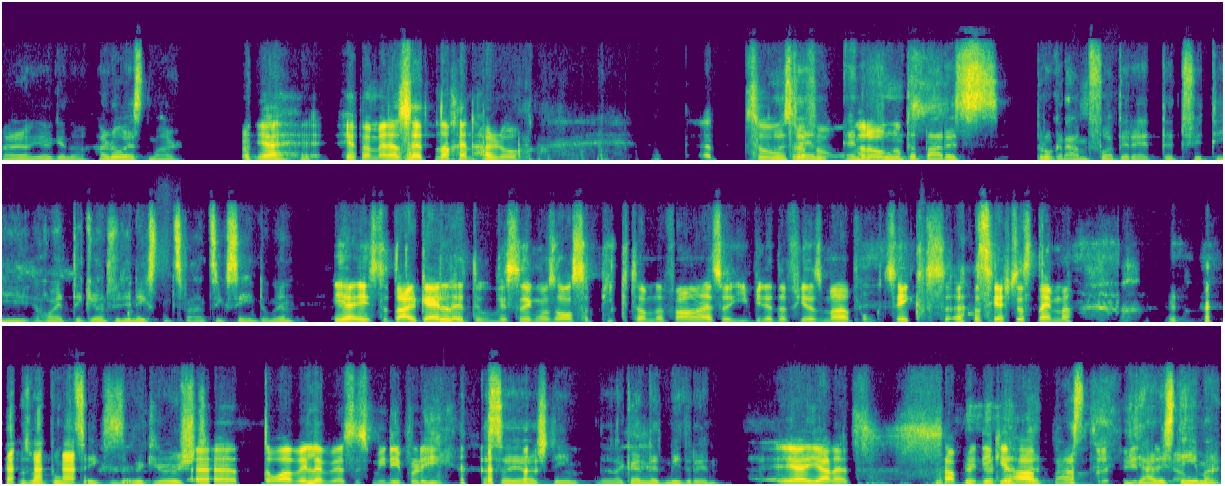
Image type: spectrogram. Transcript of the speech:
Ja, genau. Hallo erstmal. Ja, ich habe an meiner Seite noch ein Hallo. Zu du hast ein, ein wunderbares Programm vorbereitet für die heutige und für die nächsten 20 Sendungen. Ja, ist total geil. Du wirst du irgendwas außerpickt haben davon? Also ich bin ja dafür, dass wir Punkt 6 als erstes nehmen. Was war Punkt 6? Das habe ich gelöscht. Äh, Dauerwelle versus Mini-Play. Also ja, stimmt. Da kann ich nicht mitreden. Ja, ja nicht. Das haben wir nie gehabt. Passt. Ideales Thema.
